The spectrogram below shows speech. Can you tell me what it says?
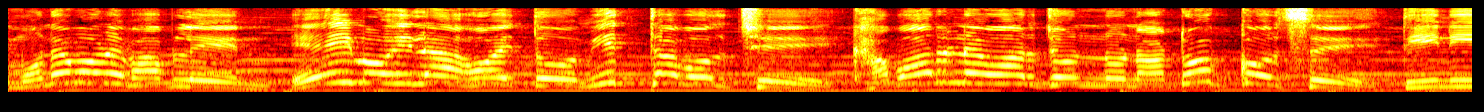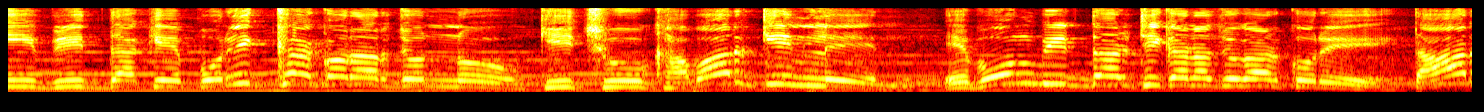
মনে মনে ভাবলেন, এই মহিলা হয়তো মিথ্যা বলছে, খাবার নেওয়ার জন্য নাটক করছে। তিনি বৃদ্ধাকে পরীক্ষা করার জন্য কিছু খাবার কিনলেন এবং বৃদ্ধার ঠিকানা জোগাড় করে তার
